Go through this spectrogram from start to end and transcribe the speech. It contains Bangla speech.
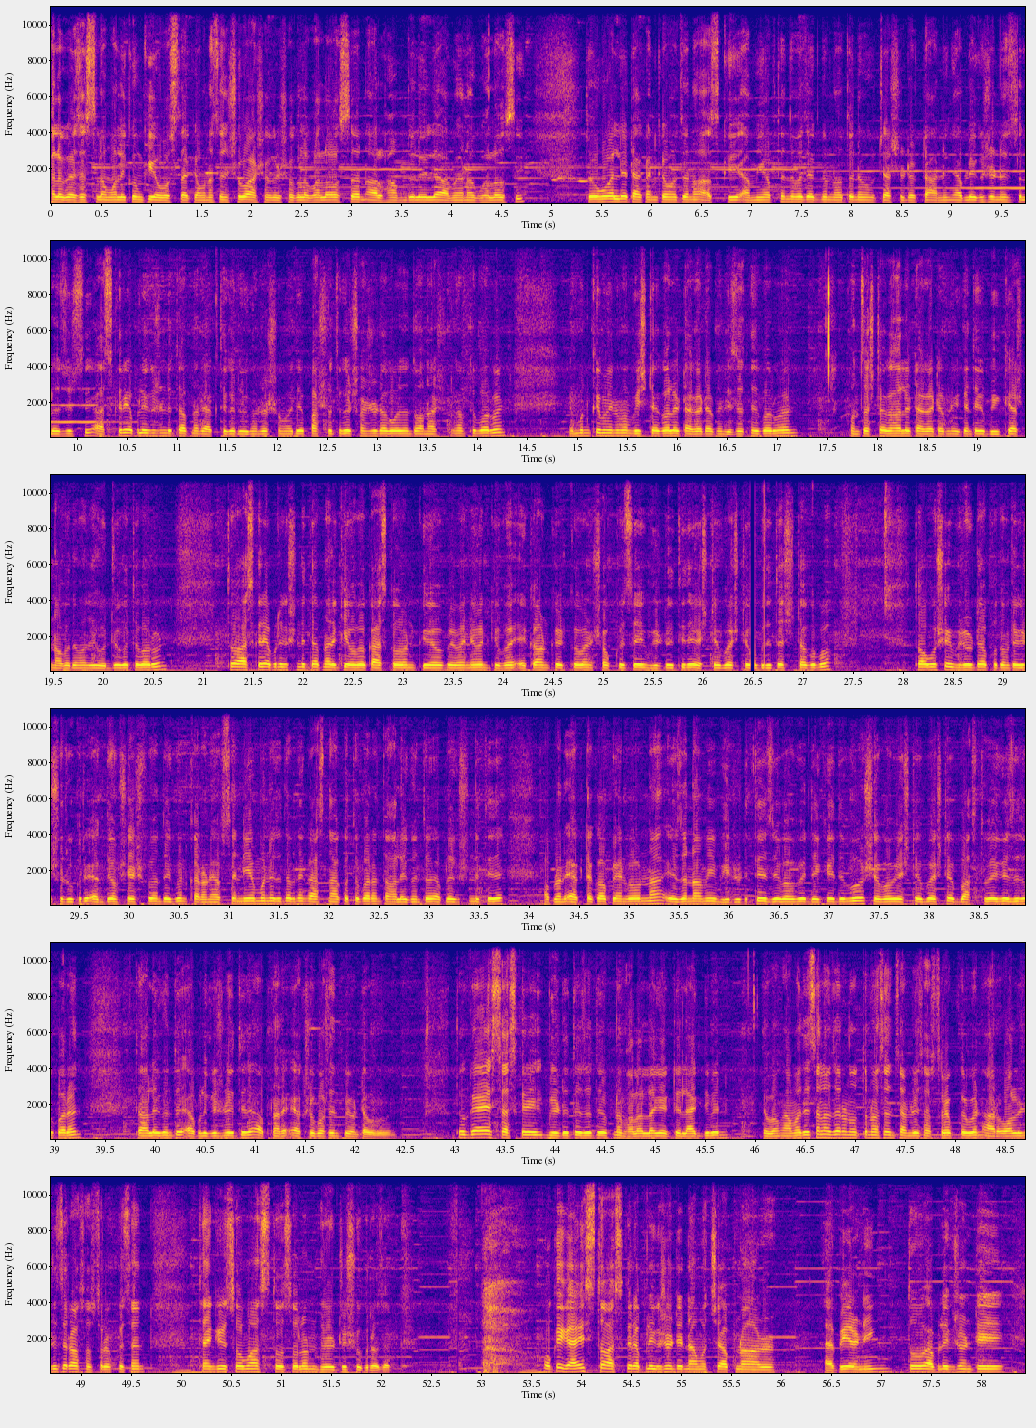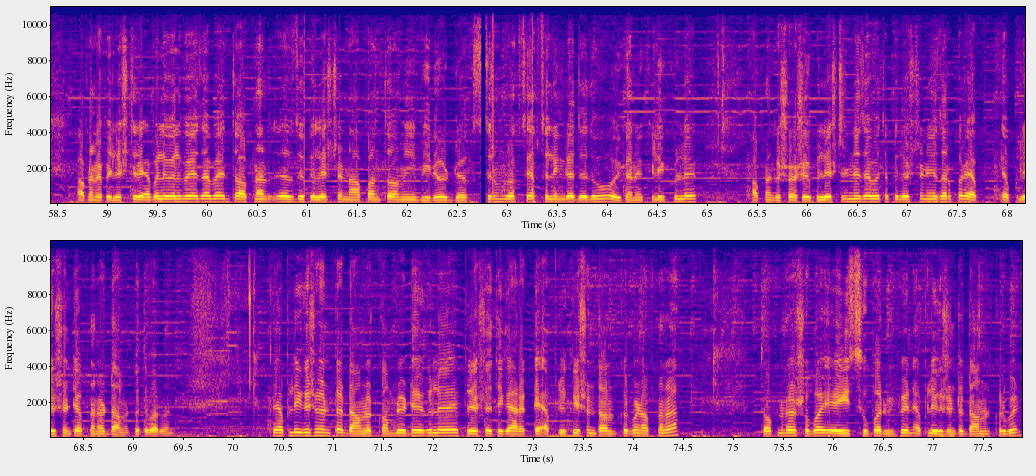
হ্যালো গাইস আসসালামু আলাইকুম, কি অবস্থা? কেমন আছেন সবাই? আশা করি সকলে ভালো আছেন। আলহামদুলিল্লাহ, আমি অনেক ভালো আছি। তো মোবাইল দিয়ে টাকা কেমন জন্য আজকে আমি আপনাদের মাঝে একদম নতুন এবং চারশো টাকা আর্নিং অ্যাপ্লিকেশন চলে এসেছি। আজকের অ্যাপ্লিকেশনটিতে আপনার এক থেকে দুই ঘণ্টার সময় দিয়ে পাঁচশো থেকে ছশো টাকা পর্যন্ত অনার্সিং করতে পারবেন। এমনকি মিনিমাম বিশ টাকা হলে টাকাটা আপনি রিচার্জ নিতে পারবেন। পঞ্চাশ টাকা হলে টাকাটা আপনি এখান থেকে বিকাশ, নগদের মাঝে উদ্যোগ করতে পারবেন। তো আজকের অ্যাপ্লিকেশনটিতে আপনারা কীভাবে কাজ করবেন, কীভাবে পেমেন্ট নেবেন, কীভাবে অ্যাকাউন্ট ক্রিয়েট করবেন সব কিছু এই ভিডিওটিতে স্টেপ বাই স্টেপ বুঝতে চেষ্টা করব। অবশ্যই ভিডিওটা প্রথম থেকে শুরু করে একদম শেষ পর্যন্ত দেখবেন, কারণ অ্যাপসের নিয়ম মেনে যদি আপনি কাজ না করতে পারেন, তাহলে কিন্তু অ্যাপ্লিকেশনটিতে আপনার এক টাকা পেমেন্ট পাবেন না। এই জন্য আমি ভিডিওটিতে যেভাবে দেখিয়ে দেবো, সেভাবে স্টেপ বাই স্টেপ বাস্তবে এগিয়ে যেতে পারেন তাহলে কিন্তু অ্যাপ্লিকেশনটিতে আপনারা একশো পার্সেন্ট পেমেন্টটা পাবেন। তো গ্যাস আজকের এই ভিডিওতে যদি আপনার ভালো লাগে, একটি লাইক দিবেন এবং আমাদের চ্যানেল যারা নতুন আছেন চ্যানেলটি সাবস্ক্রাইব করবেন। আর অলরেডি যারা সাবস্ক্রাইব করেছেন থ্যাংক ইউ সো মাচ তো চলুন, ভিডিওটি শুরু করা যাক। ওকে গাইস তো আজকের অ্যাপ্লিকেশনটির নাম হচ্ছে আপনার হ্যাপি আর্নিং তো অ্যাপ্লিকেশনটি আপনারা প্লে স্টোরে অ্যাভেলেবেল হয়ে যাবে। তো আপনারা যদি প্লে স্টোরে না পান, তো আমি ভিডিওর ডেসক্রিপশন বক্সে অ্যাপসের লিঙ্কটা দিয়ে দেবো। ওইখানে ক্লিক করলে আপনাকে সরাসরি প্লে স্টোরে নিয়ে যাবে। তো প্লে স্টোরে নিয়ে যাওয়ার পরে অ্যাপ্লিকেশনটি আপনারা ডাউনলোড করতে পারবেন। তো অ্যাপ্লিকেশনটা ডাউনলোড কমপ্লিট হয়ে গেলে প্লে স্টোর থেকে আরেকটা অ্যাপ্লিকেশন ডাউনলোড করবেন আপনারা। তো আপনারা সবাই এই সুপার ভিপিএন অ্যাপ্লিকেশনটা ডাউনলোড করবেন।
